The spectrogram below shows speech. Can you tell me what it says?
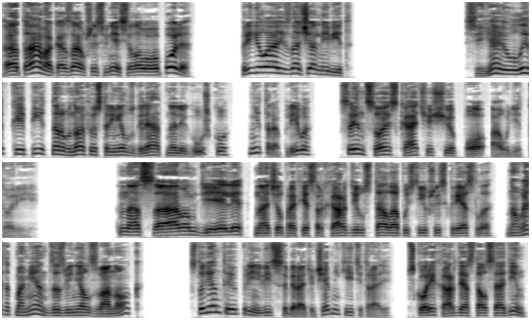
А там, оказавшись вне силового поля, приняла изначальный вид. Сияя улыбкой, Питнер вновь устремил взгляд на лягушку, неторопливо, с линцой скачущую по аудитории. «На самом деле», — начал профессор Харди, устало опустившись в кресло, но в этот момент зазвенел звонок. Студенты принялись собирать учебники и тетради. Вскоре Харди остался один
